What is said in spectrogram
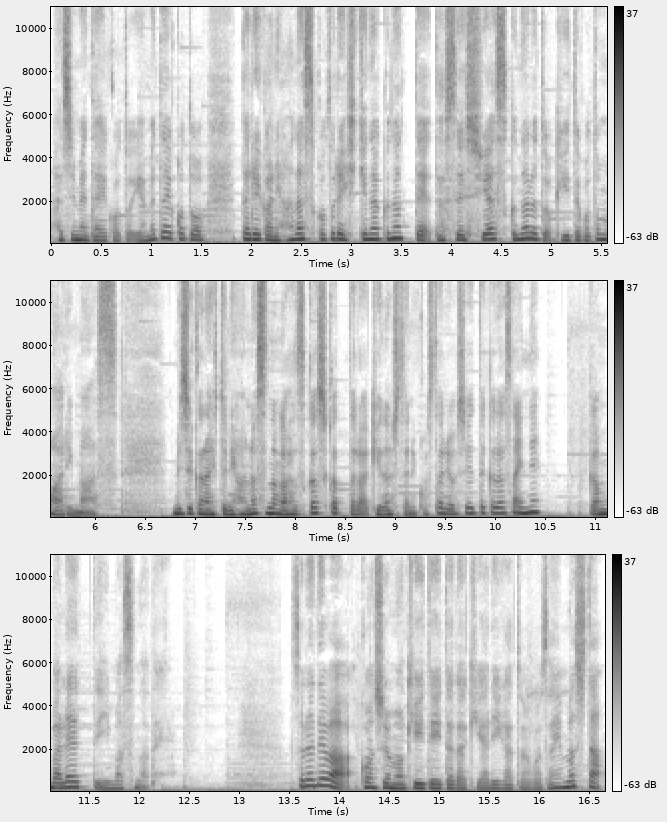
始めたいことやめたいこと誰かに話すことで弾けなくなって達成しやすくなると聞いたこともあります。身近な人に話すのが恥ずかしかったら木下にこっそり教えてくださいね。頑張れって言いますので。それでは今週も聴いていただきありがとうございました。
